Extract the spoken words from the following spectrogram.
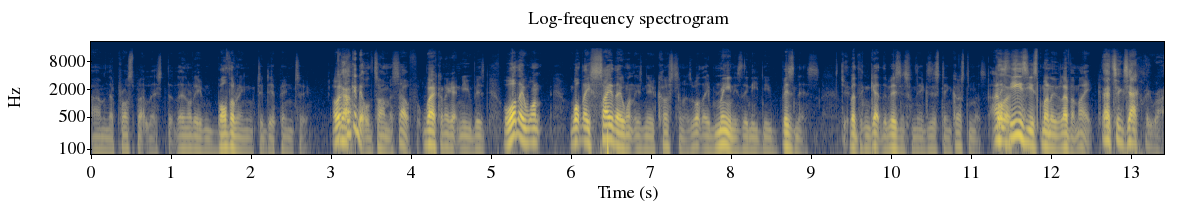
um, their prospect list that they're not even bothering to dip into. I, No. I get it all the time myself. Where can I get new business? Well, what they want, what they say they want these new customers, what they mean is they need new business, Yeah. but they can get the business from the existing customers. And Well, it's the easiest money they'll ever make. That's exactly right.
